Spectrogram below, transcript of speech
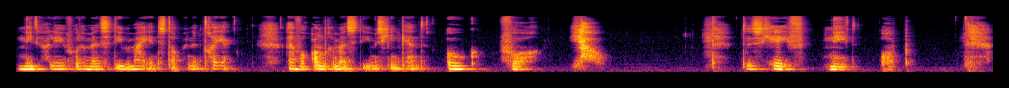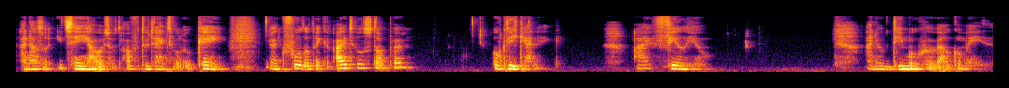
Niet alleen voor de mensen die bij mij instappen in het traject. En voor andere mensen die je misschien kent. Ook voor jou. Dus geef niet op. En als er iets in jou is wat af en toe denkt van oké, ik voel dat ik eruit wil stappen. Ook die ken ik. I feel you. En ook die mogen we welkom heten.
